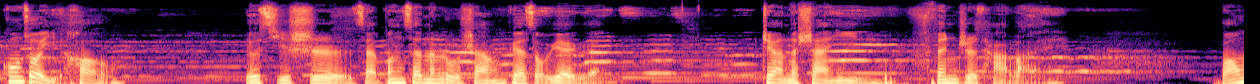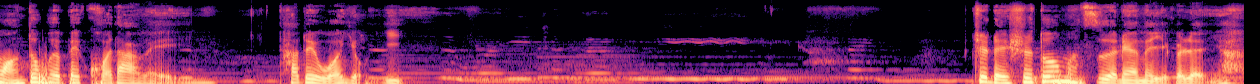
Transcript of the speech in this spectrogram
工作以后，尤其是在奔三的路上越走越远，这样的善意纷至沓来，往往都会被扩大为他对我有益。这得是多么自恋的一个人呀！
